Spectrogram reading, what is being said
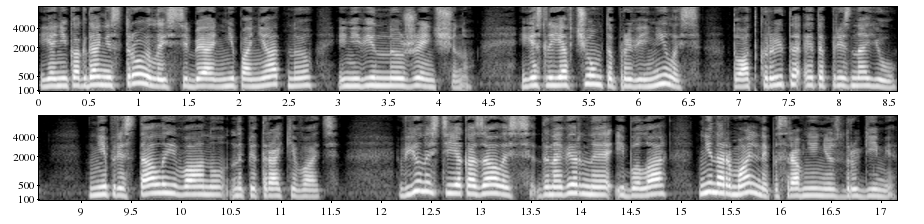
Я никогда не строила из себя непонятную и невинную женщину. Если я в чем-то провинилась, то открыто это признаю. Не пристала Ивану на Петра кивать. В юности я казалась, да, наверное, и была, ненормальной по сравнению с другими.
